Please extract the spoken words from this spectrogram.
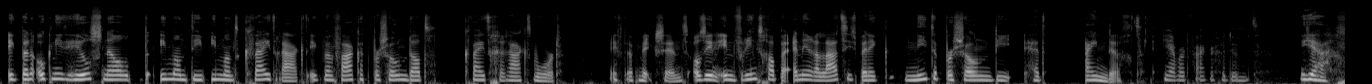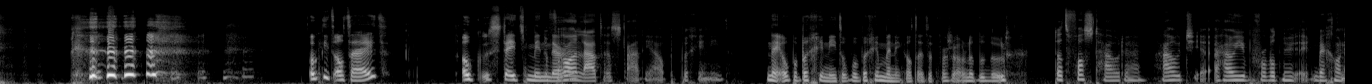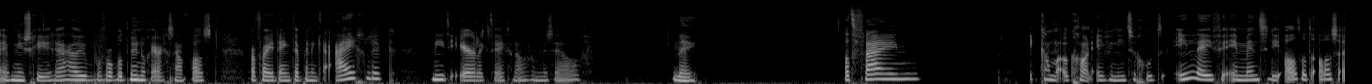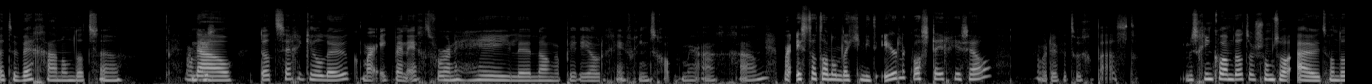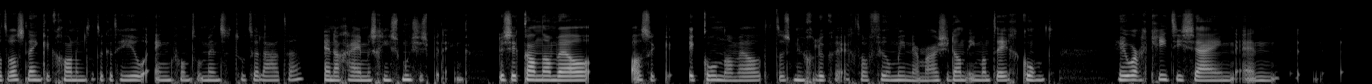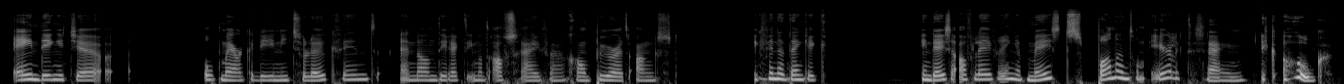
ik ben ook niet heel snel iemand die iemand kwijtraakt. Ik ben vaak het persoon dat kwijtgeraakt wordt. If that makes sense. Als in, in vriendschappen en in relaties ben ik niet de persoon die het eindigt. Jij wordt vaker gedumpt. Ja. ook niet altijd. Ook steeds minder. Vooral in latere stadia, op het begin niet. Nee, op het begin niet. Op het begin ben ik altijd de persoon dat dat doet. Dat vasthouden. Houd je, hou je bijvoorbeeld nu, ik ben gewoon even nieuwsgierig, hè? hou je bijvoorbeeld nu nog ergens aan vast waarvan je denkt, daar ben ik eigenlijk niet eerlijk tegenover mezelf. Nee. Wat fijn. Ik kan me ook gewoon even niet zo goed inleven in mensen die altijd alles uit de weg gaan omdat ze. Maar nou, dat zeg ik heel leuk, maar ik ben echt voor een hele lange periode geen vriendschappen meer aangegaan. maar is dat dan omdat je niet eerlijk was tegen jezelf? Er wordt even teruggepaast. Misschien kwam dat er soms wel uit, want dat was denk ik gewoon omdat ik het heel eng vond om mensen toe te laten. En dan ga je misschien smoesjes bedenken. Dus ik kan dan wel, als ik, ik kon dan wel, dat is nu gelukkig echt wel veel minder. Maar als je dan iemand tegenkomt, heel erg kritisch zijn en één dingetje opmerken die je niet zo leuk vindt. En dan direct iemand afschrijven, gewoon puur uit angst. Ik vind het denk ik in deze aflevering het meest spannend om eerlijk te zijn Ik ook.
